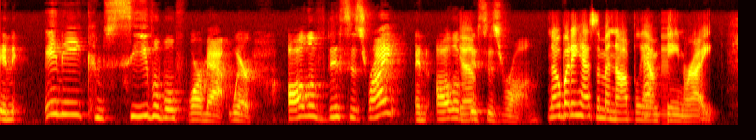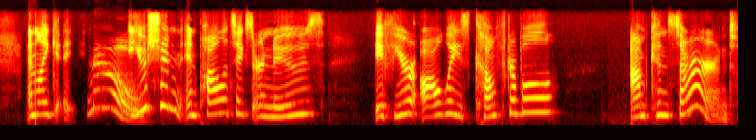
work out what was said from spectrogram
in any conceivable format where all of this is right and all of yep. this is wrong. Nobody has a monopoly on being right. And like eh, no. you shouldn't in politics or news if you're always comfortable, I'm concerned.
